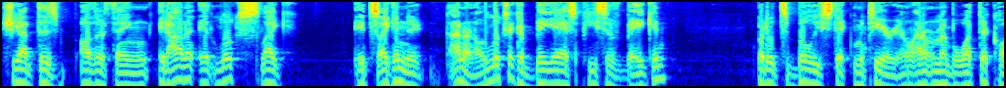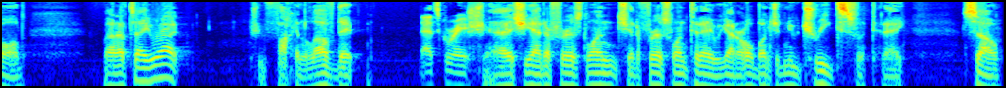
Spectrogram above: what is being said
she got this other thing. It on it. It looks like it's like in the I don't know. It looks like a big ass piece of bacon, but it's bully stick material. I don't remember what they're called, but I'll tell you what, she fucking loved it. That's great. She, uh, she had her first one. She had her first one today. We got her a whole bunch of new treats for today. So,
